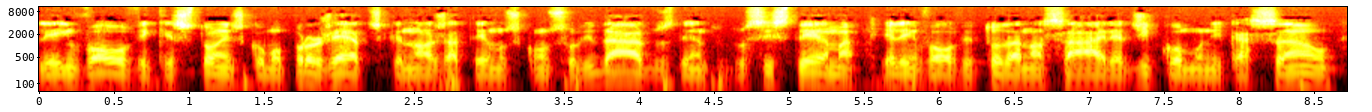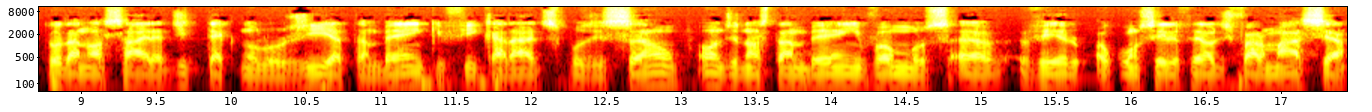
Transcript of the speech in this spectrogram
Ele envolve questões como projetos que nós já temos consolidados dentro do sistema, ele envolve toda a nossa área de comunicação, toda a nossa área de tecnologia também, que ficará à disposição, onde nós também vamos uh, ver o Conselho Federal de Farmácia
